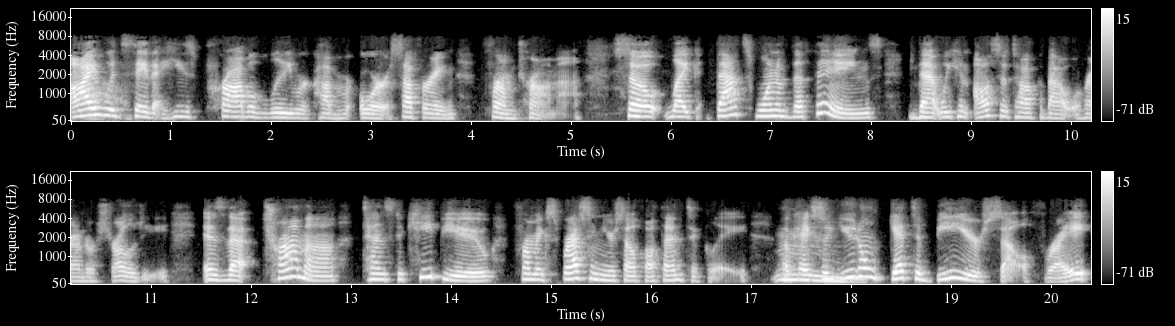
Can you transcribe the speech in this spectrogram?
i would say that he's probably recover or suffering from trauma. So like that's one of the things that we can also talk about around astrology is that trauma tends to keep you from expressing yourself authentically. Okay. So you Mm. don't get to be yourself, right?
